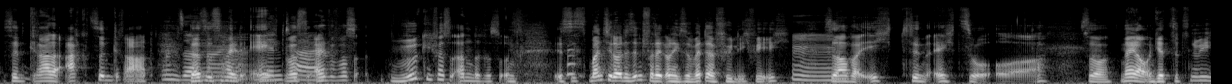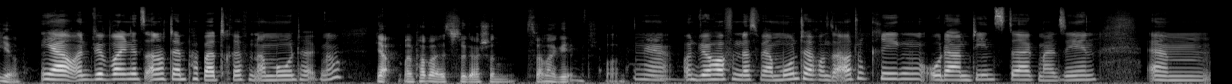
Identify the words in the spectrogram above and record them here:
sind gerade 18 Grad. Sommer, das ist halt echt was, einfach was wirklich was anderes. Und es ist, manche Leute sind vielleicht auch nicht so wetterfühlig wie ich. Hm. So, aber ich bin echt so, oh. So, naja, und jetzt sitzen wir hier. Ja, und wir wollen jetzt auch noch deinen Papa treffen am Montag, ne? Ja, mein Papa ist sogar schon zweimal geimpft worden. Ja, und wir hoffen, dass wir am Montag unser Auto kriegen oder am Dienstag, mal sehen. Ähm,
